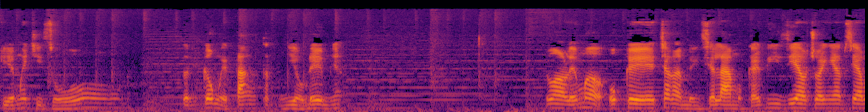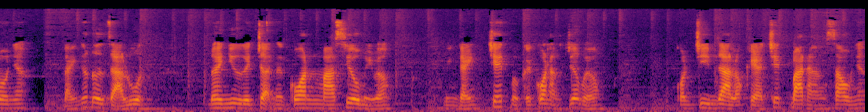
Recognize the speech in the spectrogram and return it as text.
kiếm cái chỉ số tấn công để tăng thật nhiều đêm nhé. Đúng không? Nếu mà ok, chắc là mình sẽ làm một cái video cho anh em xem luôn nhá. Đánh rất đơn giản luôn. Đây như cái trận con má siêu mình phải không? Mình đánh chết một cái con hàng trước phải không? Con chim ra nó kẻ chết ba hàng sau nhá.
